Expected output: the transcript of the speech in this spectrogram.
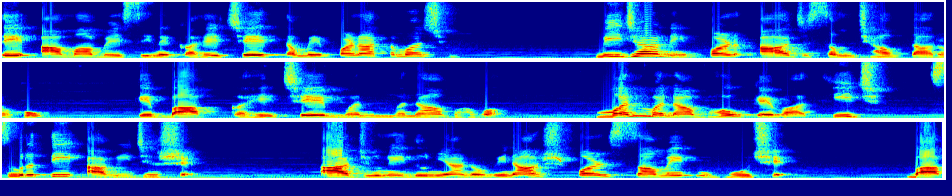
તે આમાં બેસીને કહે છે, તમે પણ આત્મા છો. બીજાને પણ આ જ સમજાવતા રહો કે બાપ કહે છે, મન મના ભવ મન મના ભવ કહેવાથી જ સ્મૃતિ આવી જશે. આ જૂની દુનિયાનો વિનાશ પણ સામે ઊભો છે. બાપ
